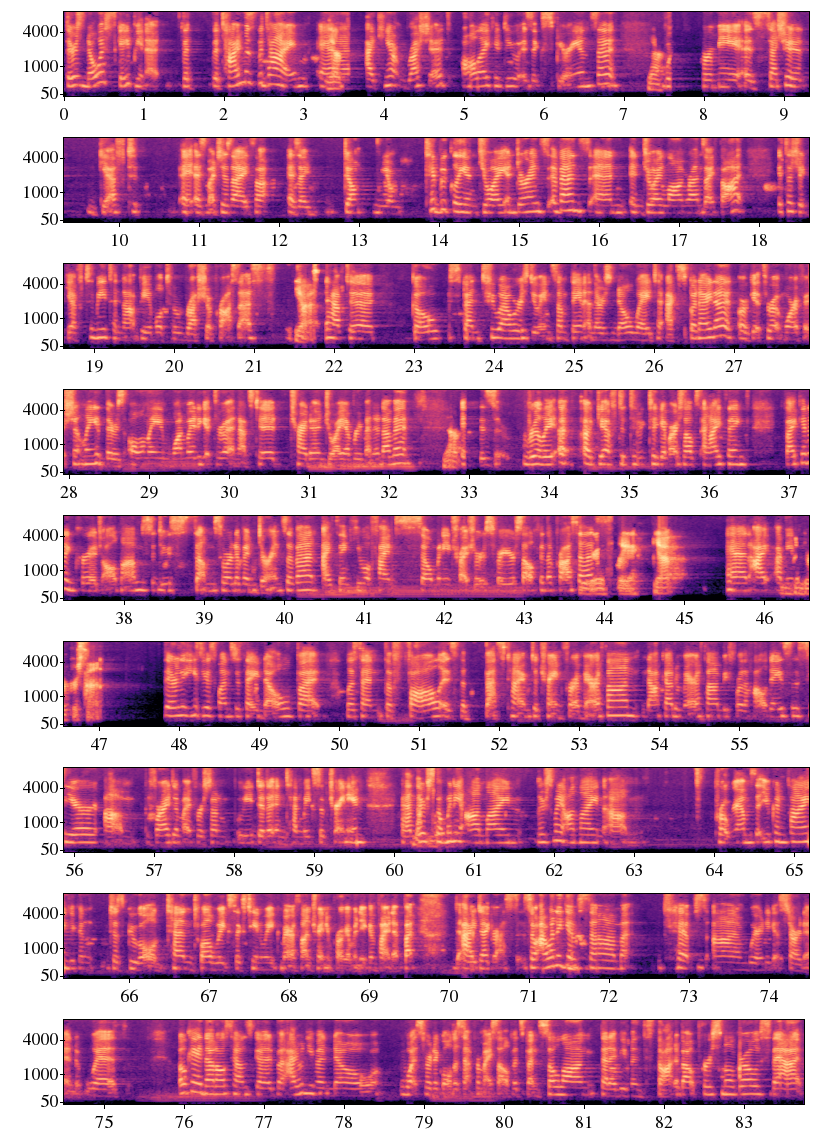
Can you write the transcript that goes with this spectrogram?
there's no escaping it. The the time is the time and yeah. I can't rush it. All I can do is experience it. Yeah. Which for me is such a gift as much as I thought as I don't, you know, typically enjoy endurance events and enjoy long runs, I thought it's such a gift to me to not be able to rush a process. Yes. To have to go spend two hours doing something and there's no way to expedite it or get through it more efficiently. There's only one way to get through it, and that's to try to enjoy every minute of it. Yeah. It is really a, a gift to, to give ourselves. And I think if I could encourage all moms to do some sort of endurance event, I think you will find so many treasures for yourself in the process. Seriously. Yep. And I, I mean, 100%. They're the easiest ones to say no, but listen, the fall is the best time to train for a marathon. Knock out a marathon before the holidays this year. Um, before I did my first one, we did it in 10 weeks of training. And there's so many online, there's so many online um, programs that you can find. You can just Google 10, 12 week, 16 week marathon training program and you can find it. But I digress. So I want to give some tips on where to get started with okay, that all sounds good, but I don't even know what sort of goal to set for myself. It's been so long that I've even thought about personal growth that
